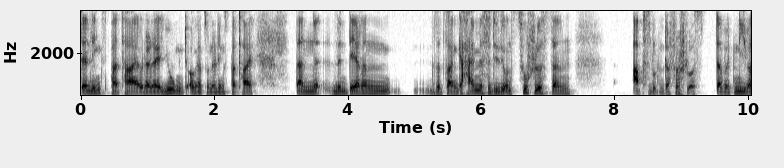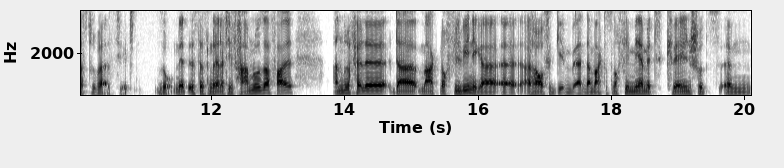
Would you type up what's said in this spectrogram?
der Linkspartei oder der Jugendorganisation der Linkspartei, dann sind deren sozusagen Geheimnisse, die sie uns zuflüstern, absolut unter Verschluss. Da wird nie was drüber erzählt. So, und jetzt ist das ein relativ harmloser Fall. Andere Fälle, da mag noch viel weniger äh, herausgegeben werden. Da mag das noch viel mehr mit Quellenschutz ähm,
